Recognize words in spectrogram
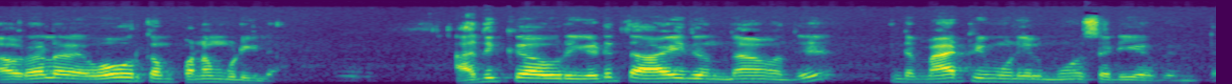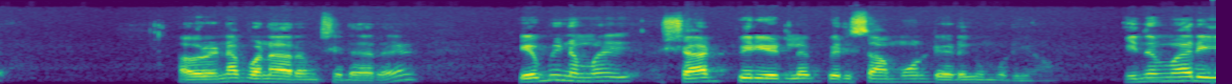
அவரால் ஓவர் கம் பண்ண முடியல. அதுக்கு அவர் எடுத்த ஆயுதம் தான் வந்து இந்த மேட்ரிமோனியல் மோசடி அப்படின்ட்டு. அவர் என்ன பண்ண ஆரம்பிச்சிட்டாரு? எப்படி நம்ம ஷார்ட் பீரியடில் பெருசாக அமௌண்ட் எடுக்க முடியும்? இந்த மாதிரி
